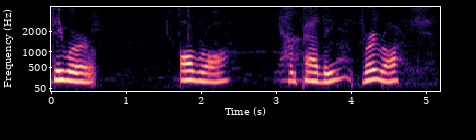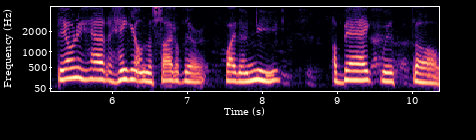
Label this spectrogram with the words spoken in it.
they were all raw from paddling, very raw. They only had hanging on the side of their by their knee a bag with uh,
